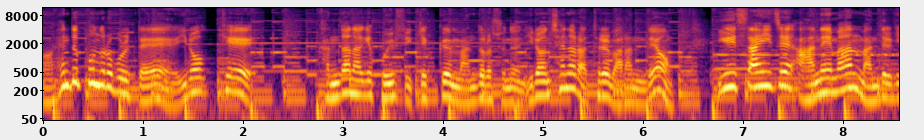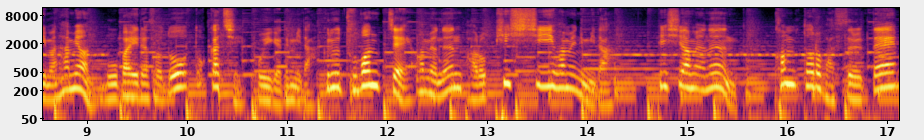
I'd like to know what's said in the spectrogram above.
어, 핸드폰으로 볼 때 이렇게 간단하게 보일 수 있게끔 만들어주는 이런 채널 아트를 말하는데요. 이 사이즈 안에만 만들기만 하면 모바일에서도 똑같이 보이게 됩니다. 그리고 두 번째 화면은 바로 PC 화면입니다. PC 화면은 컴퓨터로 봤을 때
